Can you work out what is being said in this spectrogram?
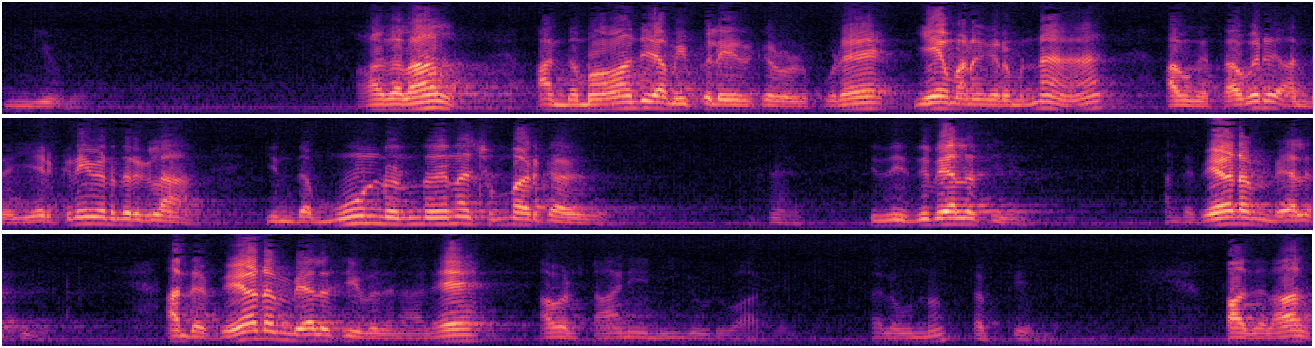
நீங்கியே விடுவான். அதனால் அந்த மாதிரி அமைப்பில் இருக்கிறவர்கள் கூட ஏன் வணங்குறோம்னா அவங்க தவறு அந்த ஏற்கனவே இருந்திருக்கலாம். இந்த மூணு இருந்ததுன்னா சும்மா இருக்காது. இது. இது வேலை செய்யும். அந்த வேடம் வேலை செய்யும். அந்த வேடம் வேலை செய்வதனாலே அவள் தானே நீங்கி விடுவார்கள். அதுல ஒண்ணும் தப்பே இல்லை. அதனால்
